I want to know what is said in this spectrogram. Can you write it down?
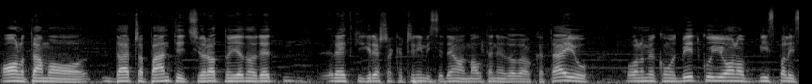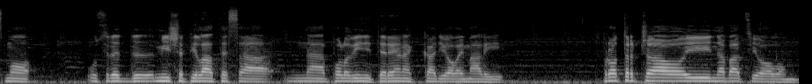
Ono tamo, Dača Pantić, vjerojatno jedno od red, redkih grešaka, čini mi se da je on maltene dodao Kataju u onom nekom odbitku i ono, ispali smo usred Miše Pilatesa na polovini terena kad je ovaj mali protrčao i nabacio ovom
